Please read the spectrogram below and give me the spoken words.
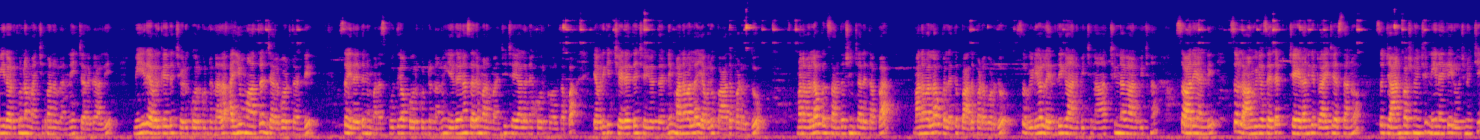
మీరు అనుకున్న మంచి పనులన్నీ జరగాలి. మీరు ఎవరికైతే చెడు కోరుకుంటున్నారో అవి మాత్రం జరగొద్దండి సో ఇదైతే నేను మనస్ఫూర్తిగా కోరుకుంటున్నాను. ఏదైనా సరే మనం మంచి చేయాలనే కోరుకోవాలి తప్ప ఎవరికి చెడైతే చేయొద్దండి. మన వల్ల ఎవరు బాధపడొద్దు. మన వల్ల ఒకరు సంతోషించాలి తప్ప మన వల్ల ఒకళ్ళు అయితే బాధపడకూడదు. సో వీడియో లెంతీగా అనిపించినా చిన్నగా అనిపించినా సారీ అండి. సో లాంగ్ వీడియోస్ అయితే చేయడానికి ట్రై చేస్తాను. సో జాన్ ఫస్ట్ నుంచి నేనైతే ఈ రోజు నుంచి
